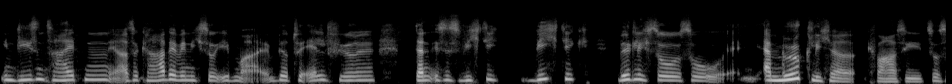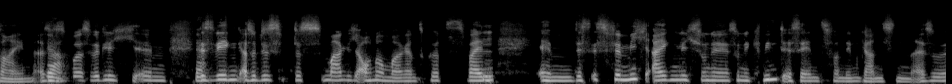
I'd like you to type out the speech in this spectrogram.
in diesen Zeiten, also gerade wenn ich so eben äh, virtuell führe, dann ist es wichtig, wichtig, wirklich so, so Ermöglicher quasi zu sein. Also ja. sowas wirklich, ähm, ja. deswegen, also das, das mag ich auch noch mal ganz kurz, weil mhm. ähm, das ist für mich eigentlich so eine, so eine Quintessenz von dem Ganzen. Also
